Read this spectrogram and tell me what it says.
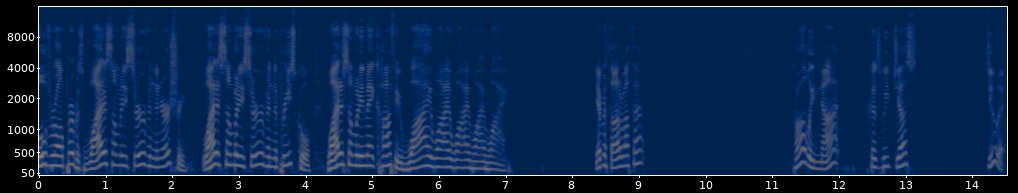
overall purpose? Why does somebody serve in the nursery? Why does somebody serve in the preschool? Why does somebody make coffee? Why, why, why, why, why? You ever thought about that? Probably not, because we just do it.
